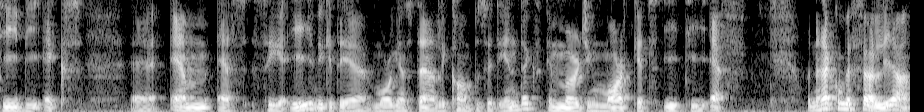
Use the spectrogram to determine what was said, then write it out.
DBX eh, MSCI, vilket är Morgan Stanley Composite Index Emerging Markets ETF. Och den här kommer följa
